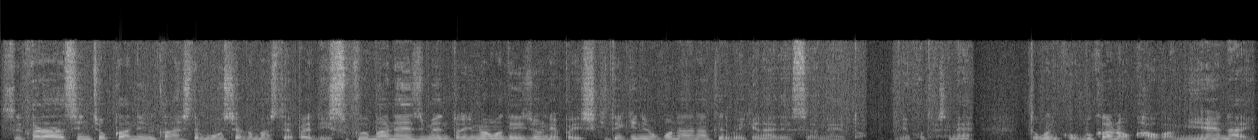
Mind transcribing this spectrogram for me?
それから進捗管理に関して申し上げましてやっぱりリスクマネジメントを今まで以上にやっぱり意識的に行わなければいけないですよねということですね。特にこう部下の顔が見えない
